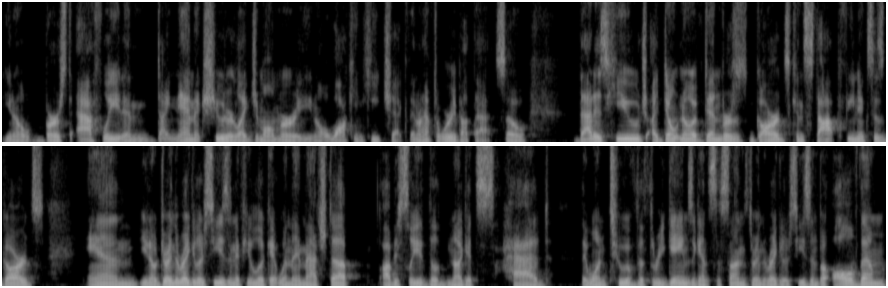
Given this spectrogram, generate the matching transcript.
you know, burst athlete and dynamic shooter like Jamal Murray, you know, a walking heat check. They don't have to worry about that. So that is huge. I don't know if Denver's guards can stop Phoenix's guards. And, you know, during the regular season, if you look at when they matched up, obviously the Nuggets had they won two of the three games against the Suns during the regular season, but all of them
